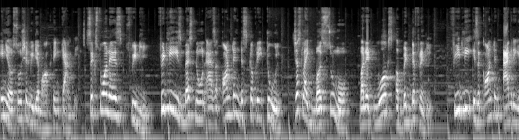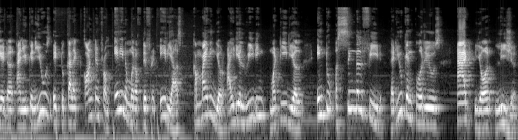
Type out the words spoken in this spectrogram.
in your social media marketing campaigns. Sixth one is Feedly. Feedly is best known as a content discovery tool, just like BuzzSumo, but it works a bit differently. Feedly is a content aggregator and you can use it to collect content from any number of different areas, combining your ideal reading material into a single feed that you can produce at your leisure.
